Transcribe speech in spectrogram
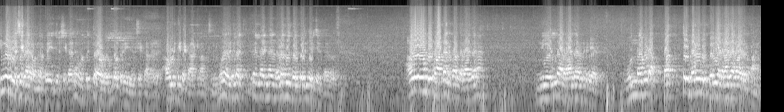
இன்னொரு ஜோசியக்காரர் வந்த பெரிய ஜோசியக்காரர் வந்துட்டு அவர் ரொம்ப பெரிய ஜோசியக்காரர் அவர்கிட்ட காட்டலாம்னு சொல்லும்போது அதுக்கெல்லாம் எல்லாம் என்ன நடந்தது தெரிஞ்சு வச்சிருக்காரு அவர். அவரு வந்து பார்த்தாரு பார்த்த ராஜா நீ எல்லாம் ராஜாவும் கிடையாது. உன்னை விட பத்து மடங்கு பெரிய ராஜாவா இருப்பாங்க.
